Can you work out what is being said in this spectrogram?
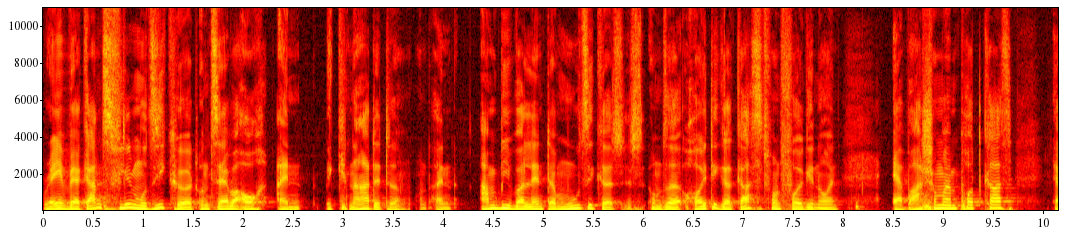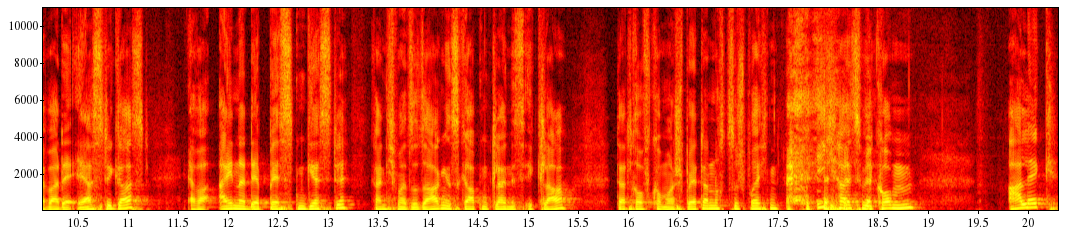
Ray, wer ganz viel Musik hört und selber auch ein begnadeter und ein ambivalenter Musiker ist unser heutiger Gast von Folge 9. Er war schon mal im Podcast, er war der erste Gast, er war einer der besten Gäste, kann ich mal so sagen. Es gab ein kleines Eklat, darauf kommen wir später noch zu sprechen. Ich heiße willkommen Alec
